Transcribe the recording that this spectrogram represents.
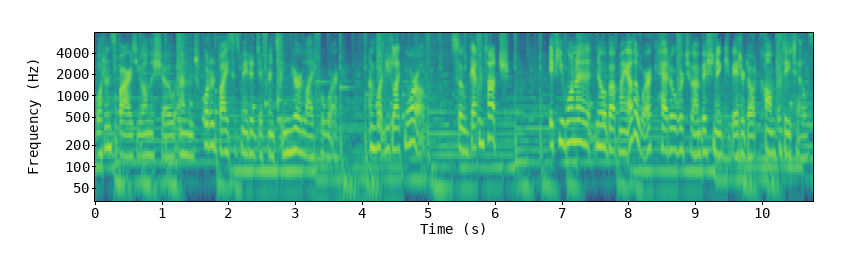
what inspires you on the show and what advice has made a difference in your life or work and what you'd like more of. So get in touch. If you want to know about my other work, head over to ambitionincubator.com for details.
